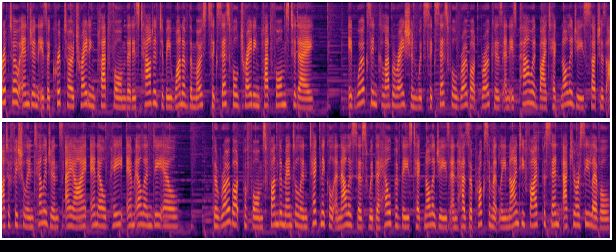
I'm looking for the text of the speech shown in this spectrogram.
Crypto Engine is a crypto trading platform that is touted to be one of the most successful trading platforms today. It works in collaboration with successful robot brokers and is powered by technologies such as artificial intelligence AI, NLP, ML and DL. The robot performs fundamental and technical analysis with the help of these technologies and has approximately 95% accuracy level.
